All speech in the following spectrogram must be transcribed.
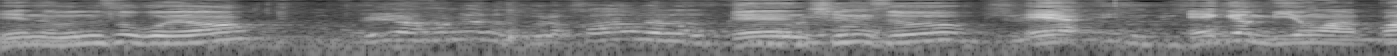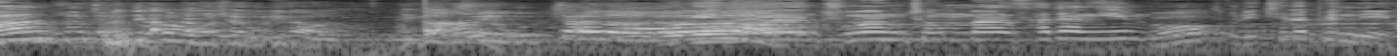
얘는 은수고요. 얘는 진수. 애, 애견 미용학과. 여기는 중앙청막 사장님, 우리 최 대표님.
